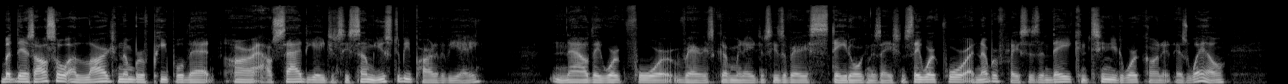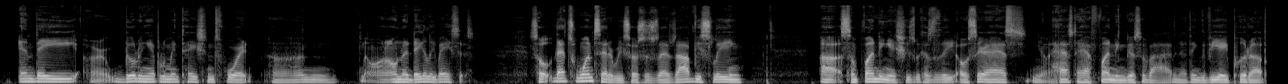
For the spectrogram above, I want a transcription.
But there's also a large number of people that are outside the agency. Some used to be part of the VA. Now they work for various government agencies or various state organizations. They work for a number of places and they continue to work on it as well. And they are building implementations for it uh, on, on a daily basis. So that's one set of resources. There's obviously uh, some funding issues because the OSEHRA has you know has to have funding to survive, and I think the VA put up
